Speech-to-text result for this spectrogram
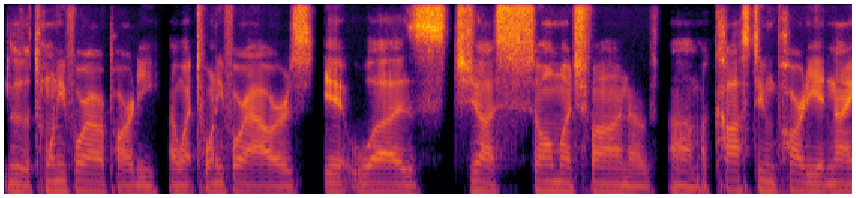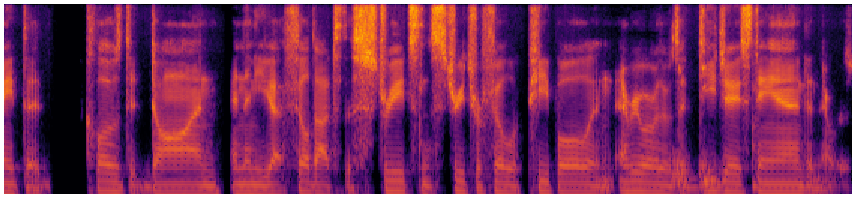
It was a 24 hour party. I went 24 hours. It was just so much fun of um, a costume party at night that closed at dawn and then you got filled out to the streets and the streets were filled with people and everywhere there was a DJ stand and there was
